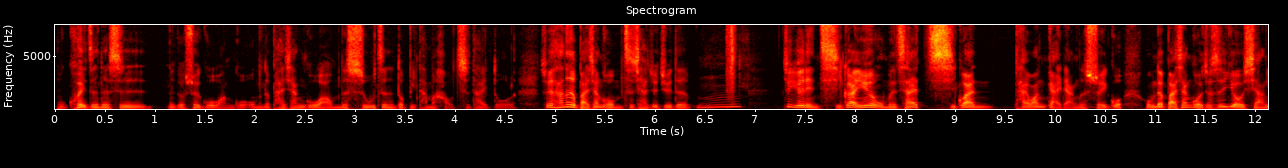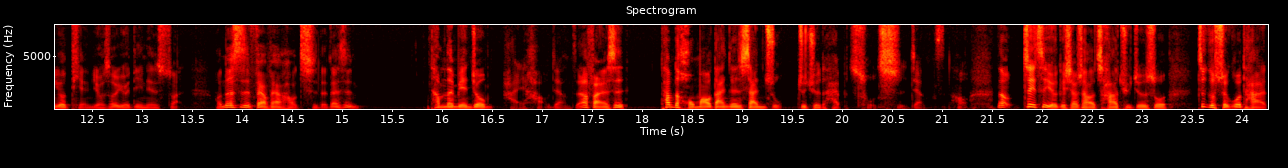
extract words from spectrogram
不愧真的是那个水果王国，我们的百香果啊，我们的食物真的都比他们好吃太多了，所以它那个百香果我们吃起来就觉得，嗯，就有点奇怪，因为我们才习惯。台湾改良的水果，我们的百香果就是又香又甜，有时候有一点点酸，好，那是非常非常好吃的。但是他们那边就还好这样子，那反而是他们的红毛丹跟山竹就觉得还不错吃这样子。好，那这次有一个小小的插曲，就是说这个水果塔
